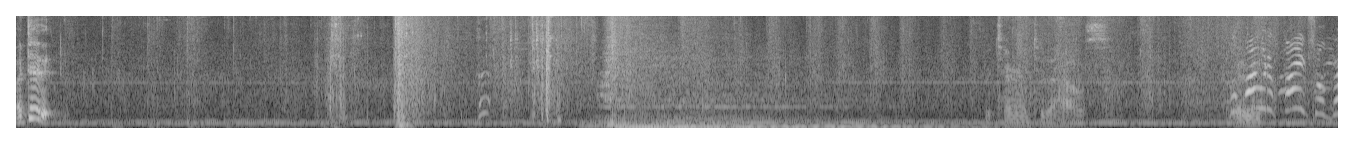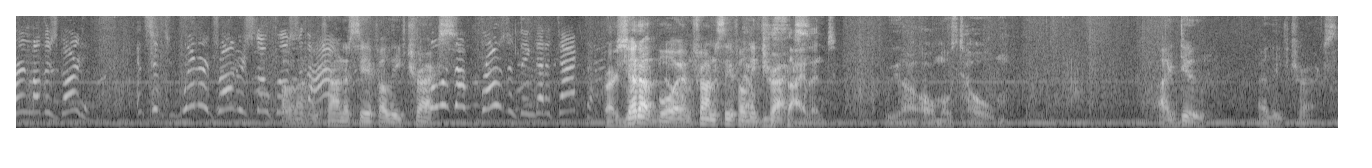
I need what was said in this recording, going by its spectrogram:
I did it. Return to the house. But why would a fire troll burn Mother's garden? And since when are Draugrs so close Hold to on, the I'm house? trying to see if I leave What was tracks. that frozen thing that attacked them? Are Shut up, boy. I'm trying to see if I Now leave be tracks. silent. We are almost home. I do. I leave tracks.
